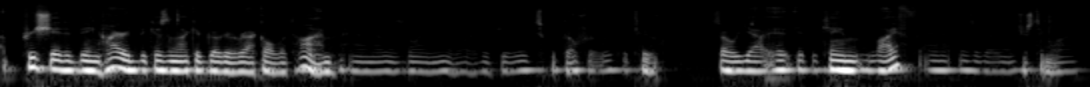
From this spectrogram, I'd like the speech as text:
appreciated being hired because then I could go to Iraq all the time, and I was going, you know, every few weeks, would go for a week or two. So yeah, it, it became life, and it was a very interesting life.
